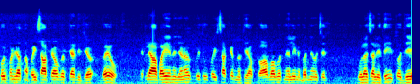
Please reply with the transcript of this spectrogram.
કોઈ પણ જાતના પૈસા આપ્યા વગર ત્યાંથી ગયો. એટલે આ ભાઈએ એને જણાવ્યું કે ભાઈ તું પૈસા કેમ નથી આપતો? આ બાબતને લઈને બંને વચ્ચે બોલાચાલી થઈ. તો જે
